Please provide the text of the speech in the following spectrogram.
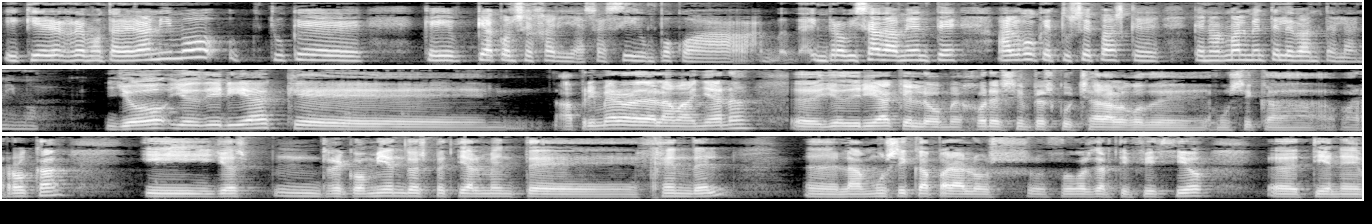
y quiere remontar el ánimo, ¿tú qué, qué, aconsejarías? Así, un poco improvisadamente, algo que tú sepas que, que normalmente levanta el ánimo. Yo, yo diría que a primera hora de la mañana, eh, yo diría que lo mejor es siempre escuchar algo de música barroca y yo mm, recomiendo especialmente Händel. Eh, la música para los fuegos de artificio eh, tiene,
